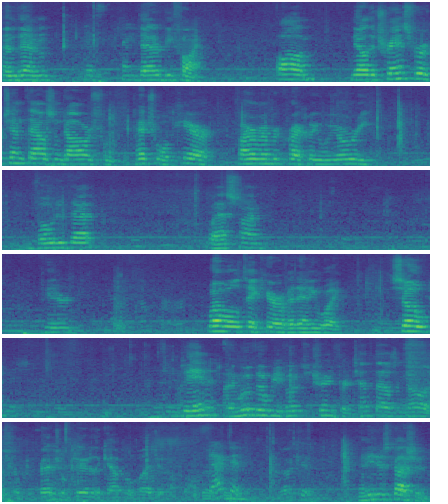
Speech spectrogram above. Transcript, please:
and then Yes, that'd be fine. Um, now, the transfer of ten thousand dollars from perpetual care, if I remember correctly, we already voted that last time? Peter? Well, we'll take care of it anyway. So, Dan? I move that we vote to transfer ten thousand dollars from perpetual care to the capital budget. Second. Okay. Any discussion?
